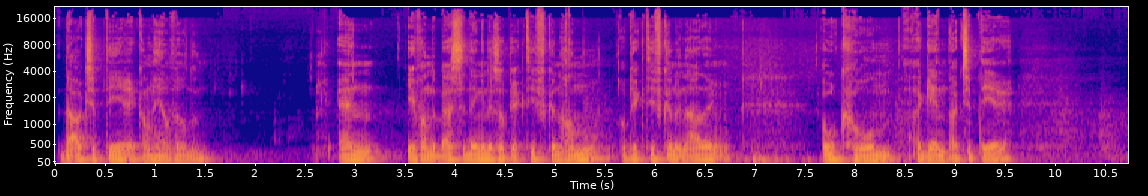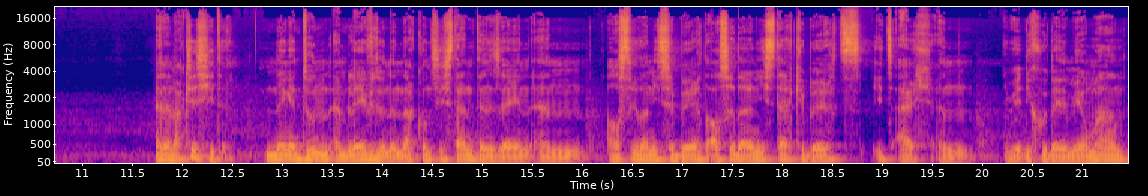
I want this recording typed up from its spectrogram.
Dat accepteren kan heel veel doen. En een van de beste dingen is objectief kunnen handelen, objectief kunnen nadenken. Ook gewoon, again, accepteren. En in actie schieten. Dingen doen en blijven doen en daar consistent in zijn. En als er dan iets gebeurt, als er daar niet sterk gebeurt, iets erg en je weet niet goed dat je ermee omgaan,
